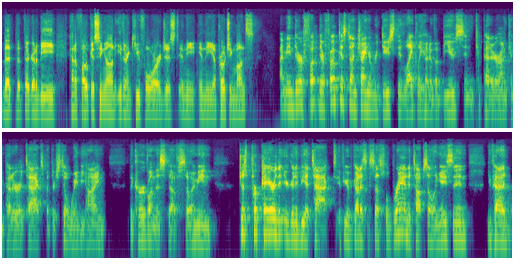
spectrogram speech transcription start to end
that that they're going to be kind of focusing on either in q4 or just in the in the approaching months i mean they're fo- they're focused on trying to reduce the likelihood of abuse and competitor on competitor attacks but they're still way behind the curve on this stuff so i mean just prepare that you're going to be attacked if you've got a successful brand a top selling asin you've had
